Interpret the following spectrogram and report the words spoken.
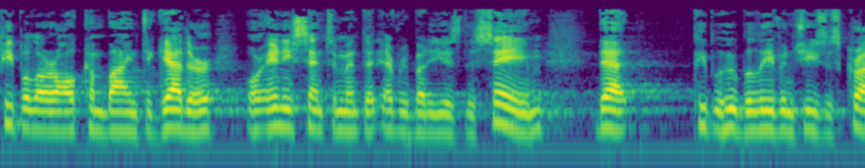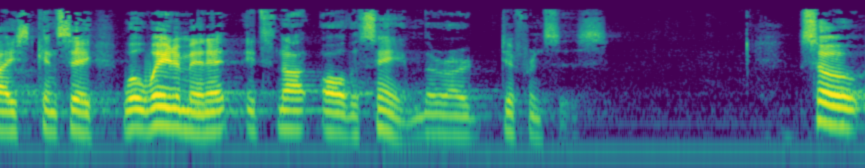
people are all combined together or any sentiment that everybody is the same, that people who believe in Jesus Christ can say, well, wait a minute, it's not all the same. There are differences. So,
